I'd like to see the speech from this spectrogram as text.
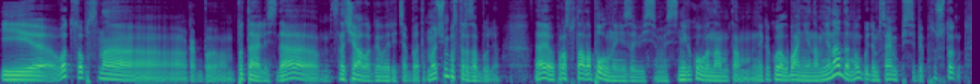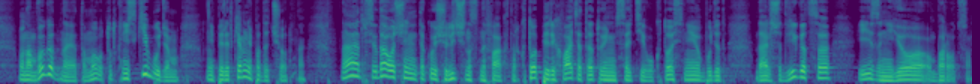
И вот, собственно, как бы пытались, да, сначала говорить об этом, но очень очень быстро забыли. Да, и вопрос встал о полной независимости. Никакого нам там, никакой Албании нам не надо, мы будем сами по себе. Потому что ну, нам выгодно это, мы вот тут князьки будем, ни перед кем не подотчетно. Да, это всегда очень такой еще личностный фактор. Кто перехватит эту инициативу, кто с нею будет дальше двигаться и за нее бороться.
